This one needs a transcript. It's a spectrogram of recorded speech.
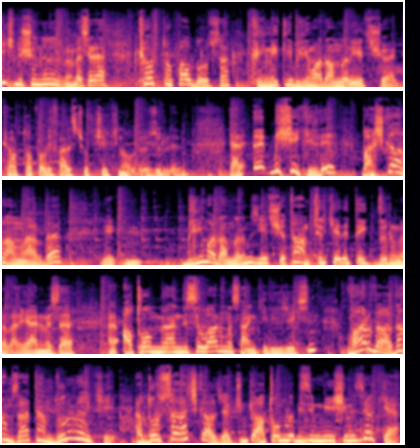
Hiç düşündünüz mü? Mesela kör topal da olsa kıymetli bilim adamları yetişiyor. Yani kör topal ifadesi çok çirkin oldu özür dilerim. Yani e, bir şekilde başka alanlarda e, bilim adamlarımız yetişiyor. Tamam Türkiye'de pek durmuyorlar. Yani mesela hani atom mühendisi var mı sanki diyeceksin. Var da adam zaten durmuyor ki. Ya dursa aç kalacak. Çünkü atomla bizim bir işimiz yok ya.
